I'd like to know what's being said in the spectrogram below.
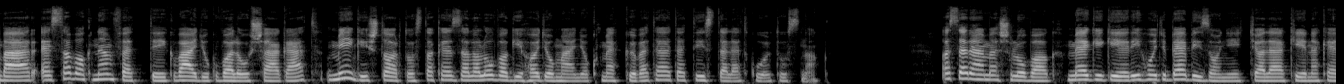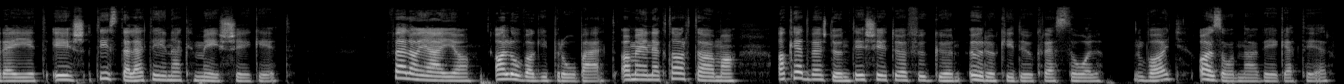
Bár e szavak nem fették vágyuk valóságát, mégis tartoztak ezzel a lovagi hagyományok megkövetelte tiszteletkultusznak. A szerelmes lovag megígéri, hogy bebizonyítja lelkének erejét és tiszteletének mélységét. Felajánlja a lovagi próbát, amelynek tartalma a kedves döntésétől függőn örök időkre szól, vagy azonnal véget ér.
